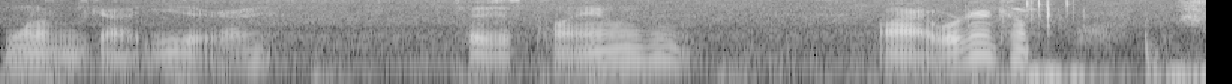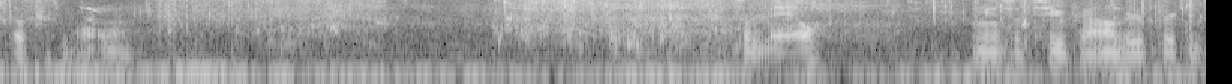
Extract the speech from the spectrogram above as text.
One of them's gotta eat it, right? So just playing with it. All right, we're gonna come. That's a small one. It's a male. I mean, it's a two pounder, freaking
